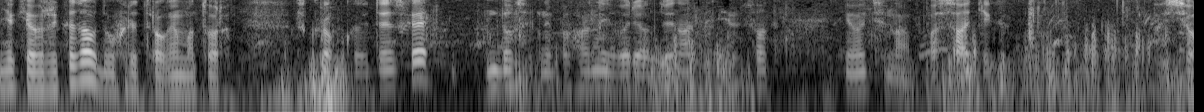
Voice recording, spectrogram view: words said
Як я вже казав, 2-літровий мотор з коробкою DSG. Досить непоганий варіант 12700 його ціна. Passatик 7.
